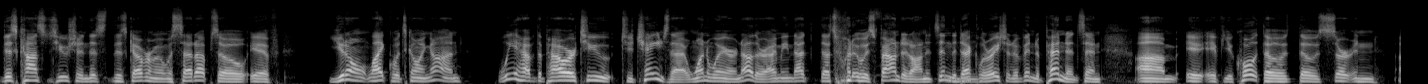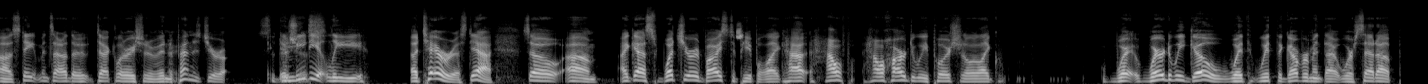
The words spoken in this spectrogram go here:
this constitution, this this government was set up so if you don't like what's going on, we have the power to to change that one way or another. I mean that that's what it was founded on. It's in the Declaration of Independence, and um, if, if you quote those those certain uh, statements out of the Declaration of Independence, you're Seditious. immediately a terrorist. Yeah. So um, I guess what's your advice to people? Like how how how hard do we push, or like where where do we go with with the government that we're set up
